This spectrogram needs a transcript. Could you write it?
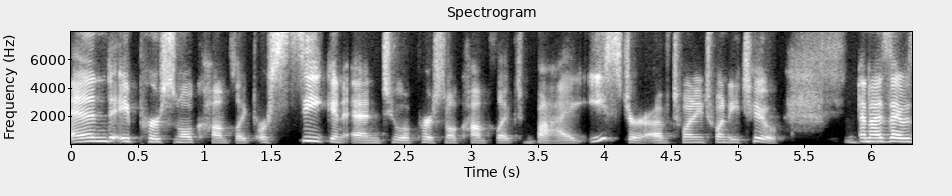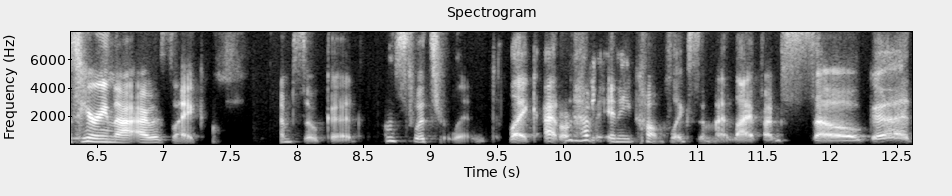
end a personal conflict or seek an end to a personal conflict by Easter of 2022. Mm-hmm. And as I was hearing that, I was like, I'm so good. I'm Switzerland. Like I don't have any conflicts in my life. I'm so good.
